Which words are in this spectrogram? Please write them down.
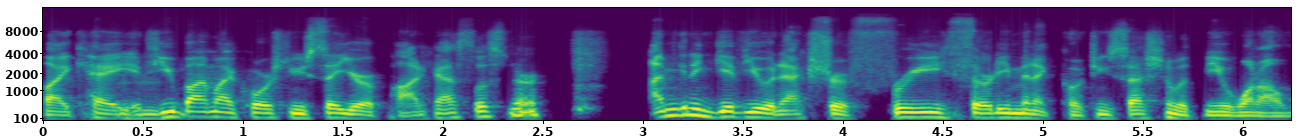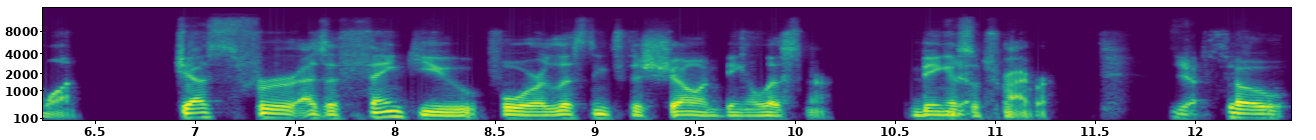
Like, hey, if Mhm. you buy my course and you say you're a podcast listener, I'm going to give you an extra free 30 minute coaching session with me one on one, just for as a thank you for listening to the show and being a listener, and being a Yeah. subscriber. Yeah. So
